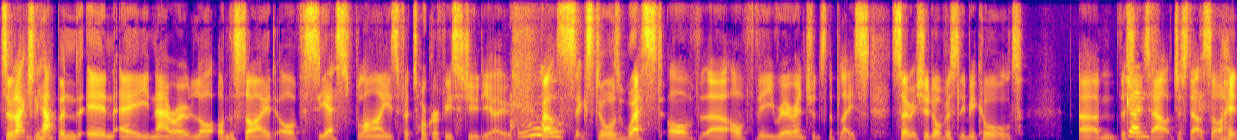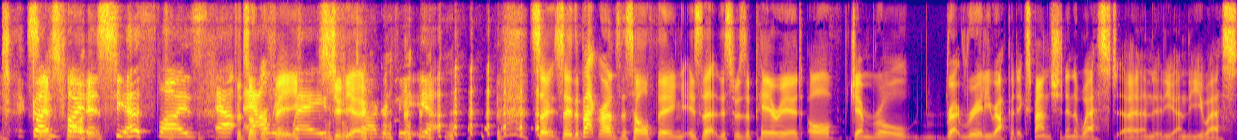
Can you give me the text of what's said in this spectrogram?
So it actually happened in a narrow lot on the side of CS Fly's photography studio, about six doors west of uh, of the rear entrance of the place. So it should obviously be called um, the Gun- shootout just outside Gunfight at. CS Flies a- Photography alleyway studio. Photography, yeah. so, so the background to this whole thing is that this was a period of general, re- really rapid expansion in the West uh, and, the, and the US,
